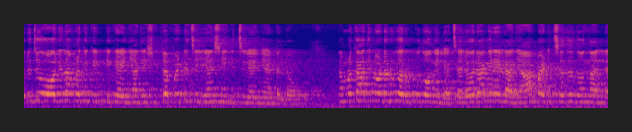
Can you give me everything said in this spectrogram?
ഒരു ജോലി നമ്മൾക്ക് കിട്ടിക്കഴിഞ്ഞാൽ അത് ഇഷ്ടപ്പെട്ട് ചെയ്യാൻ ശീലിച്ചു കഴിഞ്ഞാണ്ടല്ലോ. നമ്മൾക്ക് അതിനോടൊരു വെറുപ്പ് തോന്നില്ല. ചിലവരങ്ങനെയല്ല ഞാൻ പഠിച്ചത് ഇതൊന്നല്ല.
